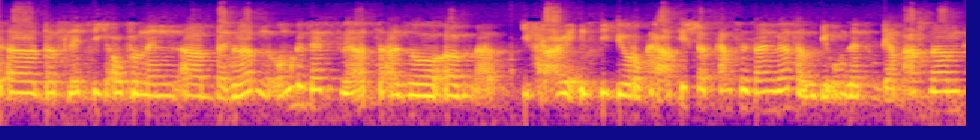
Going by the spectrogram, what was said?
äh, das letztlich auch von den äh, Behörden umgesetzt wird. Also ähm, die Frage ist, wie bürokratisch das Ganze sein wird, also die Umsetzung der Maßnahmen,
